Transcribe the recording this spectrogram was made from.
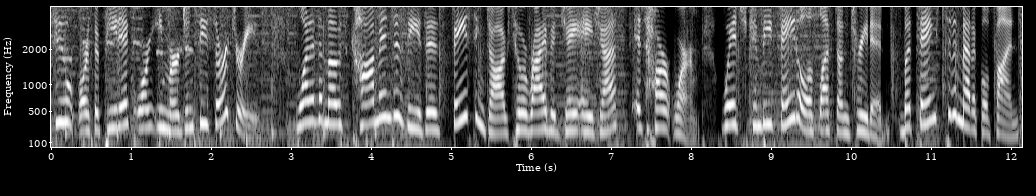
to orthopedic or emergency surgery injuries. One of the most common diseases facing dogs who arrive at JHS is heartworm, which can be fatal if left untreated. But thanks to the Medical Fund,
